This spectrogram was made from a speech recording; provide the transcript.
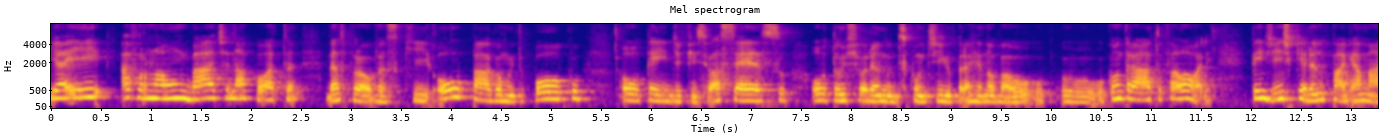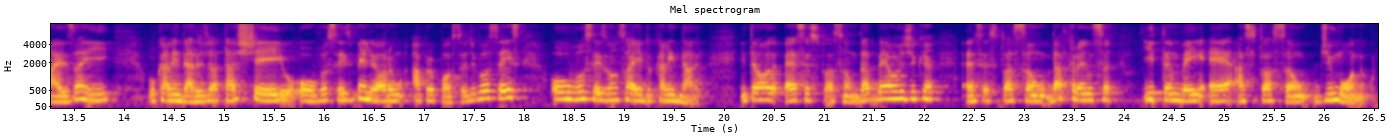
E aí a Fórmula 1 bate na porta das provas que ou pagam muito pouco, ou têm difícil acesso, ou estão chorando descontinho para renovar o, o, o contrato. Fala, olha, tem gente querendo pagar mais aí, o calendário já está cheio, ou vocês melhoram a proposta de vocês, ou vocês vão sair do calendário. Então, essa é a situação da Bélgica, essa é a situação da França e também é a situação de Mônaco.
